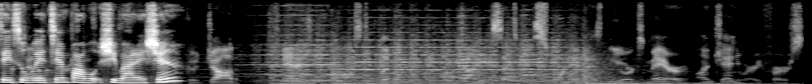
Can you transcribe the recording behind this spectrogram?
ကျိန်ဆိုပွဲကျင်းပဖို့ရှိပါတယ်ရှင်။ good job at managing the cost of living. Mamdani is set to be sworn in as New York's mayor on January 1st.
